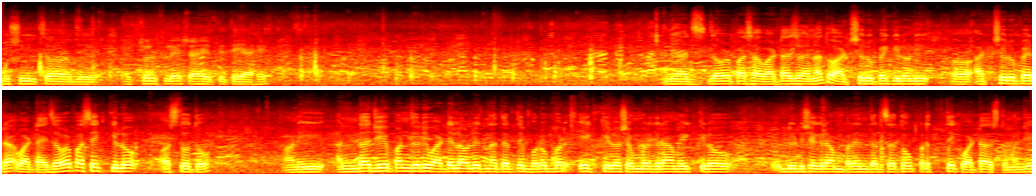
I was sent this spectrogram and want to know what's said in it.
मुशीचं जे ॲक्च्युअल फ्लेश आहे ते ते आहे. आणि आज जवळपास हा वाटा जो आहे ना तो आठशे रुपये किलोनी आठशे रुपयाला वाटा आहे. जवळपास एक किलो असतो तो. आणि अंदाजे पण जरी वाटे लावलेत ना तर ते बरोबर एक किलो शंभर ग्राम एक किलो दीडशे ग्रामपर्यंतचा तो प्रत्येक वाटा असतो. म्हणजे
